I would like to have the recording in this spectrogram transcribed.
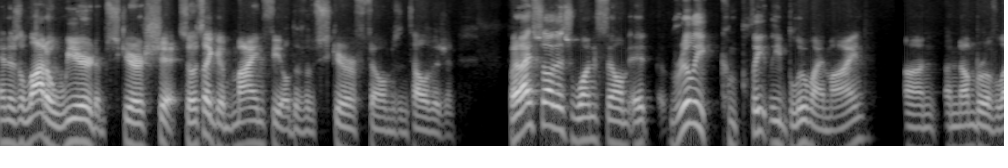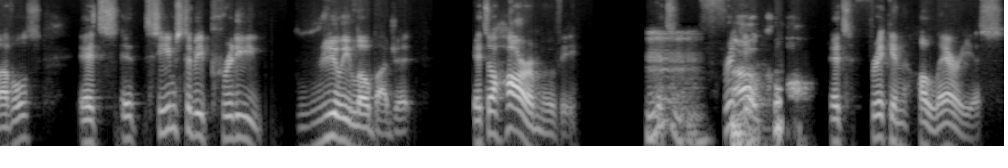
and there's a lot of weird, obscure shit. So it's like a minefield of obscure films and television. But I saw this one film; it really completely blew my mind on a number of levels. It's it seems to be pretty, really low budget. It's a horror movie. It's Mm. freaking Oh, cool. it's freaking hilarious.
